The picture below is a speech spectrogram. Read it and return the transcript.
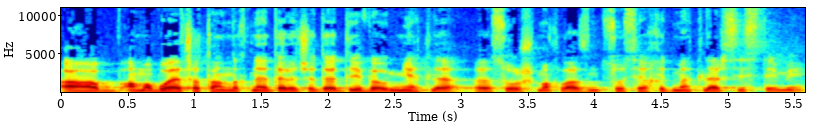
Amma bu əlçatanlıq nə dərəcədədir və ümumiyyətlə soruşmaq lazımdır. Sosial xidmətlər sistemi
